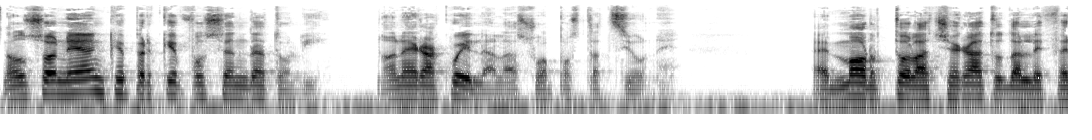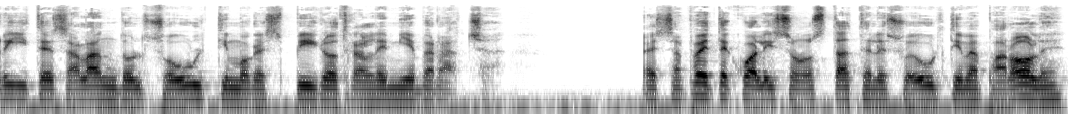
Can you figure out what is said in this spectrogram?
Non so neanche perché fosse andato lì. Non era quella la sua postazione. È morto lacerato dalle ferite, esalando il suo ultimo respiro tra le mie braccia. E sapete quali sono state le sue ultime parole?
